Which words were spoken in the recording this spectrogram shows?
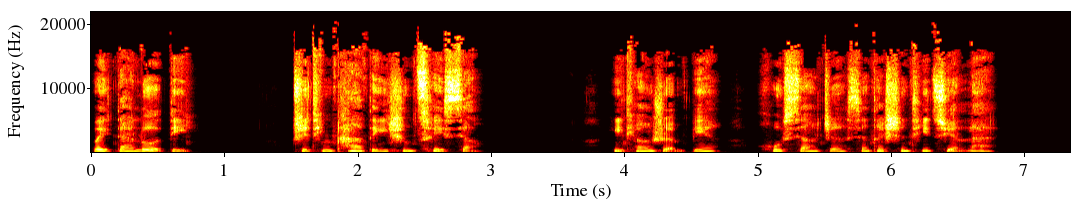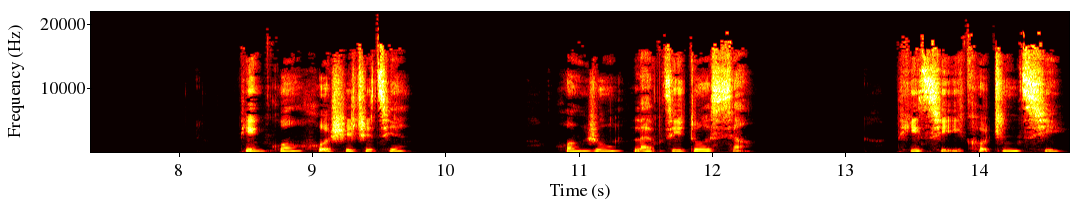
未待落地，只听“啪”的一声脆响，一条软鞭。呼啸着向他身体卷来，电光火石之间，黄蓉来不及多想，提起一口真气，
